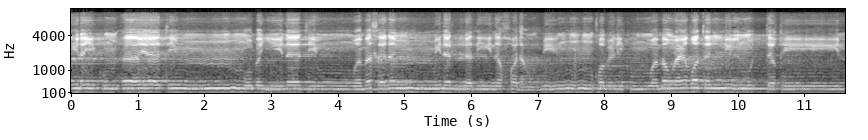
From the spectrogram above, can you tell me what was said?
إليكم آيات مبينات ومثلا من الذين خلوا من قبلكم وموعظة للمتقين.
